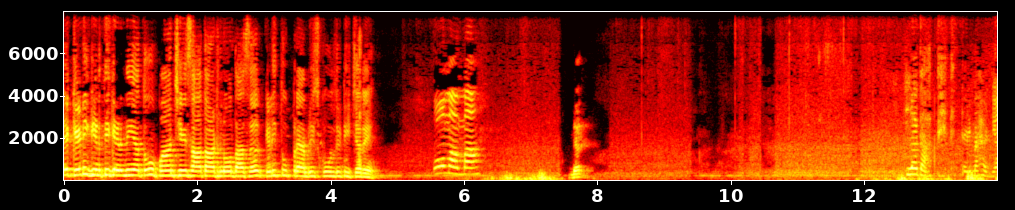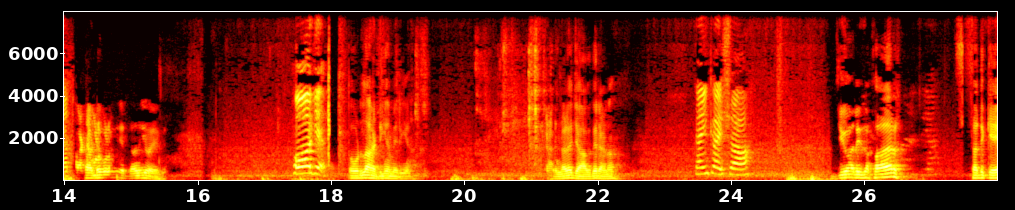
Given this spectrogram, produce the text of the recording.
ਇਹ ਕਿਹੜੀ ਗਿਣਤੀ ਗਿਣਦੀ ਆ ਤੂੰ? 5 6 7 8 9 10 ਕਿਹੜੀ ਤੂੰ ਪ੍ਰਾਇਮਰੀ ਸਕੂਲ ਦੀ ਟੀਚਰ ਏ? ਓ ਮਾਮਾ। ਲਗਾ ਪੇ ਤੇਰੀ ਮੈਂ ਹੱਡੀਆਂ ਸਾਡੇ ਕੋਲ ਵੀ ਇਦਾਂ ਦੀ ਹੋਏਗੀ। ਹੋ ਗਿਆ। ਤੋੜ ਲਾ ਹੱਡੀਆਂ ਮੇਰੀਆਂ। ਨਾਲੇ ਜਾਗਦੇ ਰਹਿਣਾ। ਥੈਂਕ ਯੂ ਆਇਸ਼ਾ ਜੀਓ ਅਲੀ ਜ਼ਫਰ। ਸਦਕੇ।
